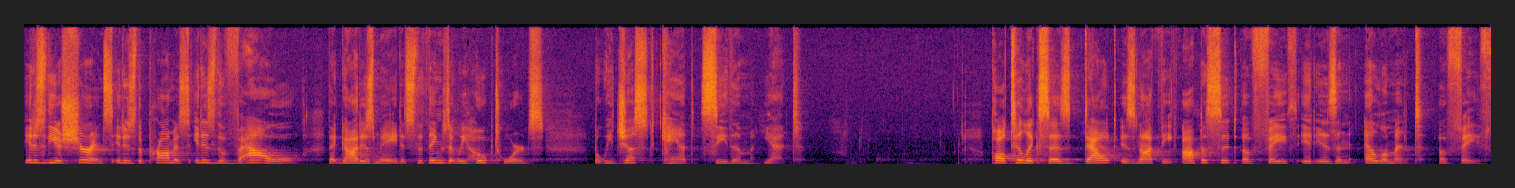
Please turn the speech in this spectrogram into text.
it is the assurance, it is the promise, it is the vow that God has made. It's the things that we hope towards, but we just can't see them yet. Paul Tillich says, Doubt is not the opposite of faith, it is an element of faith.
